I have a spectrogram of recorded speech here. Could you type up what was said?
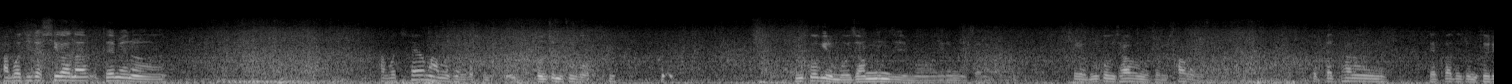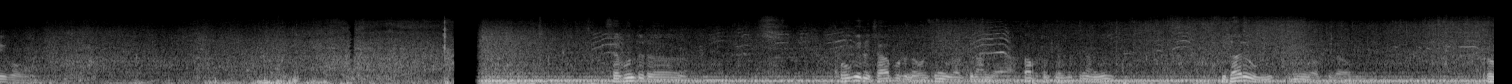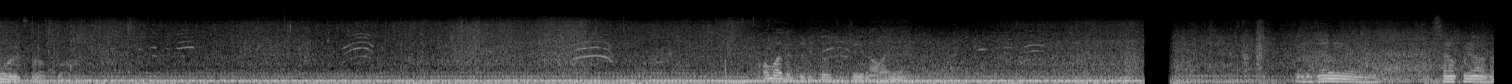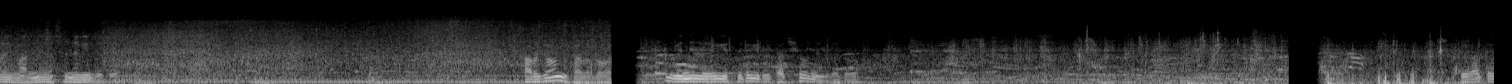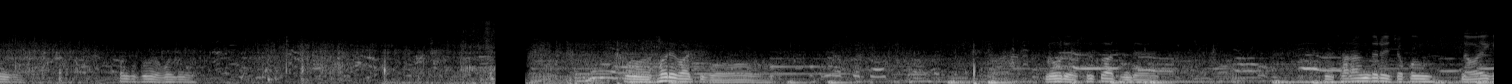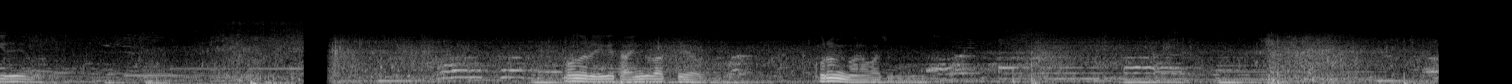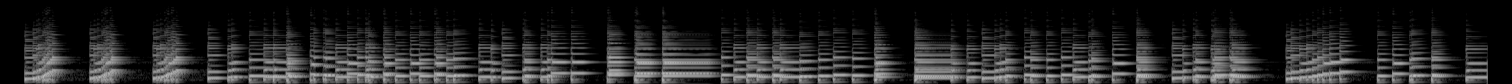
한번 진짜 시간 나- 되면은 한번 체험하면서 돈 좀 주고. 물고기는 뭐 잡는지 뭐 이런 거 있잖아요. 그리고 물고기 잡은 거 좀 사고. 또 배 타는 대가도 좀 드리고. 저분들은 고기를 잡으러 나오신 것 같긴 한데 아까부터 계속 그냥 여기 기다리고 있는 것 같기도 하고 그물을 쳐놓고. 꼬마들들이 또 저쪽에 나와 있네. 여전히 산업 훈련한 사람이 많네요 저녁인데도. 하루 종일 다 가봐 웬일로 쓰레기를 다 치웠네 그래도 제가 또 혼자 손을 오고 있네 오늘 허래가지고 노을이 없을 것 같은데 사람들이 조금 나와 있긴 해요. 오늘은 이게 다인 것 같아요. 구름이 많아가지고.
